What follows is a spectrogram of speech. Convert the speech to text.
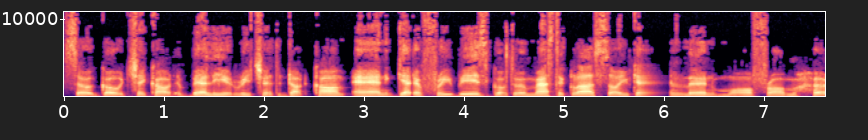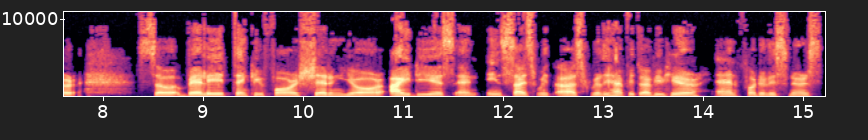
So go check out baileyrichert.com and get a freebies, go to a masterclass so you can learn more from her. So, Bailey, thank you for sharing your ideas and insights with us. Really happy to have you here. And for the listeners,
